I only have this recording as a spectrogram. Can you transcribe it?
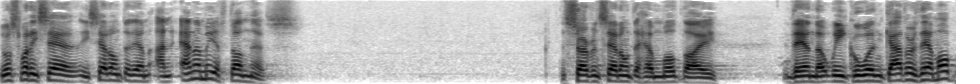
Notice what he said. He said unto them, An enemy hath done this. The servant said unto him, Wilt thou then that we go and gather them up?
